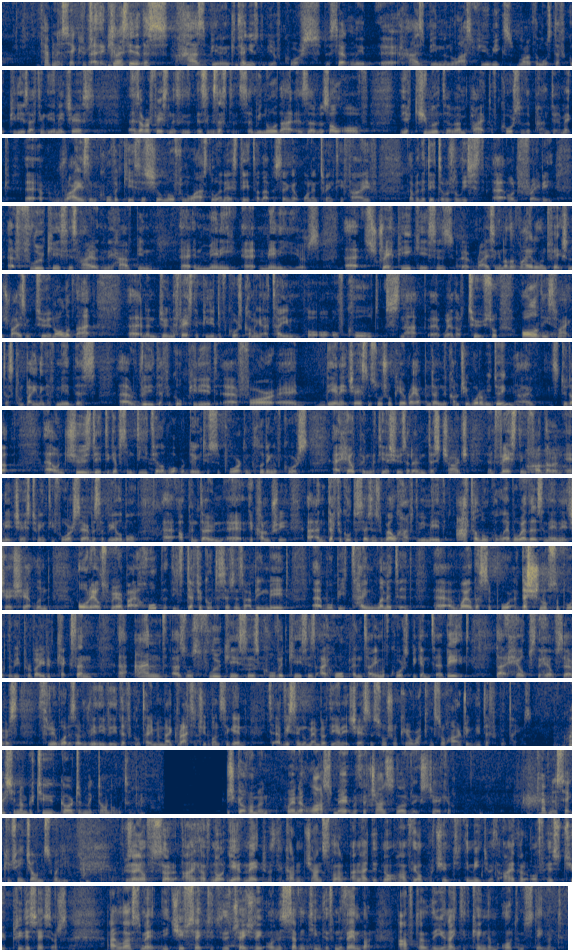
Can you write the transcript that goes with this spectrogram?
Cabinet Secretary. Uh, can I say that this has been, and continues to be of course, but certainly uh, has been in the last few weeks, one of the most difficult periods I think the NHS has ever faced in its, its existence. And we know that as a result of the accumulative impact, of course, of the pandemic, uh, rising COVID cases. You'll know from the last ONS data that was sitting at 1 in 25 uh, when the data was released uh, on Friday. Uh, flu cases higher than they have been uh, in many, uh, many years. Uh, strep A e cases uh, rising and other viral infections rising too. And all of that uh, and then during the festive period, of course, coming at a time of, of cold snap uh, weather too. So all of these factors combining have made this uh, a really difficult period uh, for uh, the NHS and social care right up and down the country. What are we doing? I stood up uh, on Tuesday to give some detail of what we're doing to support, including, of course, uh, helping with the issues around discharge, investing further in NHS 24 service available uh, up and down uh, the country. Uh, and difficult decisions will have to be made at a local level, whether it's in NHS Shetland or elsewhere, but I hope that these difficult decisions that are being made uh, will be time limited. Uh, and while the support, additional support that we provided kicks in, uh, and as those flu cases, COVID cases, I hope in time, of course, begin to abate, that helps the health service service through what is a really, really difficult time. And my gratitude once again to every single member of the NHS and social care working so hard during the difficult times. Question number two, Gordon MacDonald. British Government when it last met with the Chancellor of the Exchequer? Cabinet Secretary John Swinney. Presiding officer, I have not yet met with the current Chancellor and I did not have the opportunity to meet with either of his two predecessors. I last met the Chief Secretary to the Treasury on the 17th of November after the United Kingdom Autumn Statement.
